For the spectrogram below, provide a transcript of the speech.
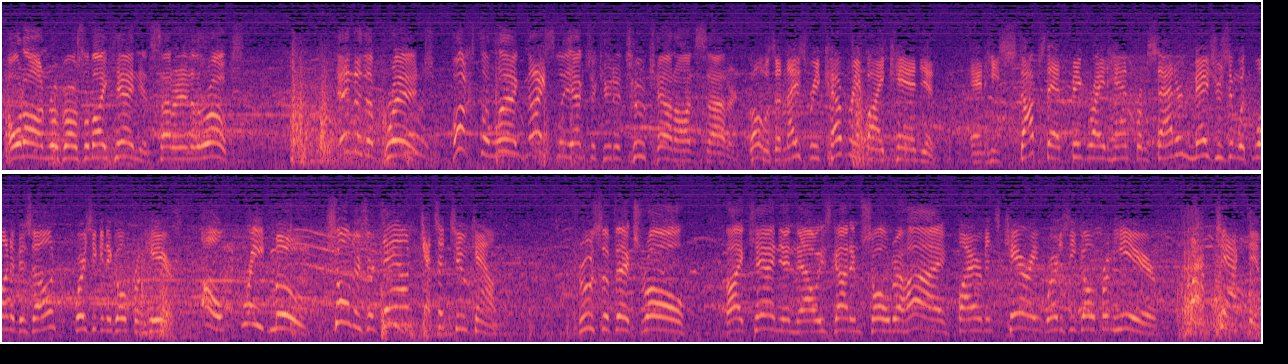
Hold on, reversal by Kanyon. Saturn into the ropes. Into the bridge. Hooks the leg. Nicely executed. Two count on Saturn. Well, it was a nice recovery by Kanyon. And he stops that big right hand from Saturn, measures him with one of his own. Where's he going to go from here? Oh, great move. Shoulders are down, gets a two count. Crucifix roll by Kanyon. Now he's got him shoulder high. Fireman's carry. Where does he go from here? Flapjacked him.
